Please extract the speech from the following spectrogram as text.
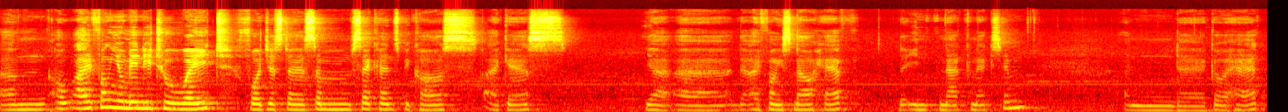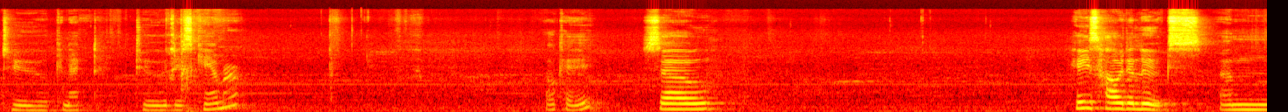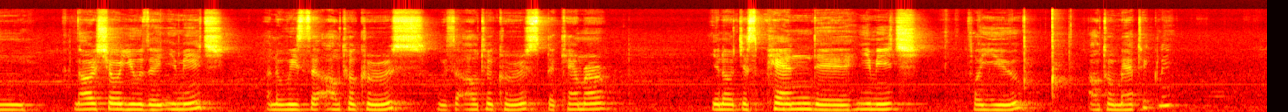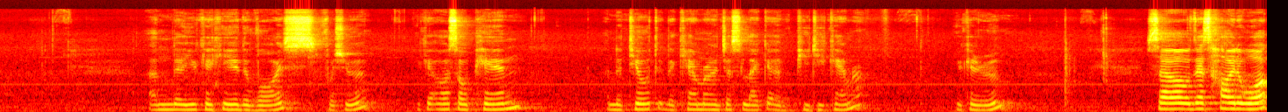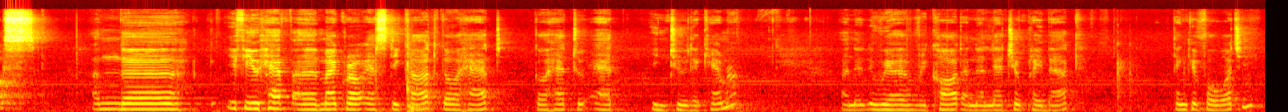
Um, on iPhone, you may need to wait for just uh, some seconds because I guess, yeah, uh, the iPhone is now have the internet connection. And uh, go ahead to connect to this camera. Okay, so here's how it looks. Um, now I'll show you the image and with the auto cruise, with the auto cruise, the camera, you know, just pan the image for you automatically. And uh, you can hear the voice for sure. You can also pan and tilt the camera just like a PT camera you can room. So that's how it works. And uh, if you have a micro SD card, go ahead, go ahead to add into the camera, and it will record and let you play back. Thank you for watching.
